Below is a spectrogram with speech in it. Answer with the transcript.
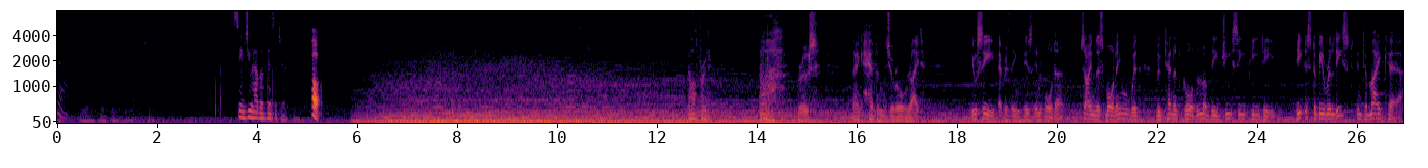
Yeah. Seems you have a visitor. Oh. Alfred, Bruce. Thank heavens you're all right. You see, everything is in order. Signed this morning with Lieutenant Gordon of the GCPD. He is to be released into my care.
